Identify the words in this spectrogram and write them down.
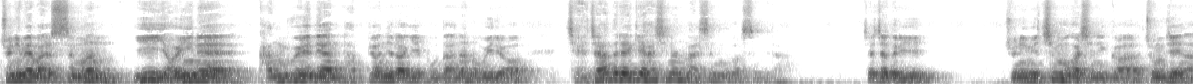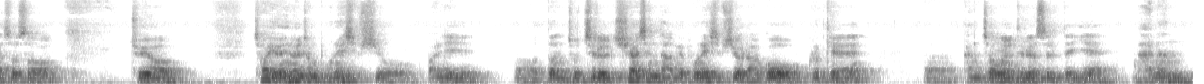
주님의 말씀은 이 여인의 간구에 대한 답변이라기보다는 오히려 제자들에게 하시는 말씀인 것 같습니다. 제자들이 주님이 침묵하시니까 중재에 나서서 주여 저 여인을 좀 보내십시오. 빨리 어, 어떤 조치를 취하신 다음에 보내십시오라고 그렇게 어, 간청을 드렸을 때에 나는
